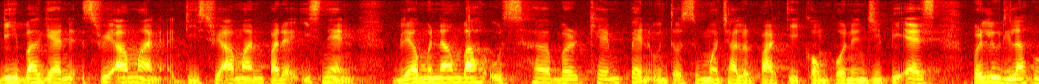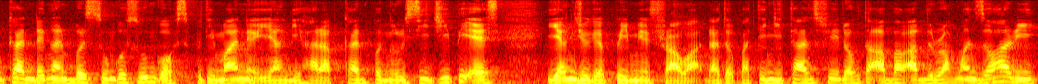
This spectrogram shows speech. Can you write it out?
di bahagian Sri Aman di Sri Aman pada Isnin, beliau menambah usaha berkempen untuk semua calon parti komponen GPS perlu dilakukan dengan bersungguh-sungguh seperti mana yang diharapkan pengurusi GPS yang juga Premier Sarawak. Datuk Patinggi Tan Sri Dr. Abang Abdul Rahman Zohari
